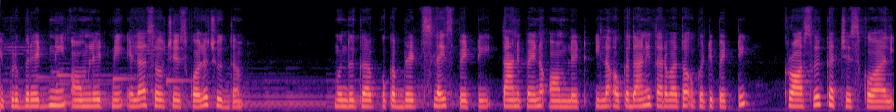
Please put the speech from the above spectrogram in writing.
ఇప్పుడు బ్రెడ్ని ఆమ్లెట్ని ఎలా సర్వ్ చేసుకోవాలో చూద్దాం. ముందుగా ఒక బ్రెడ్ స్లైస్ పెట్టి దానిపైన ఆమ్లెట్ ఇలా ఒకదాని తర్వాత ఒకటి పెట్టి క్రాస్గా కట్ చేసుకోవాలి.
